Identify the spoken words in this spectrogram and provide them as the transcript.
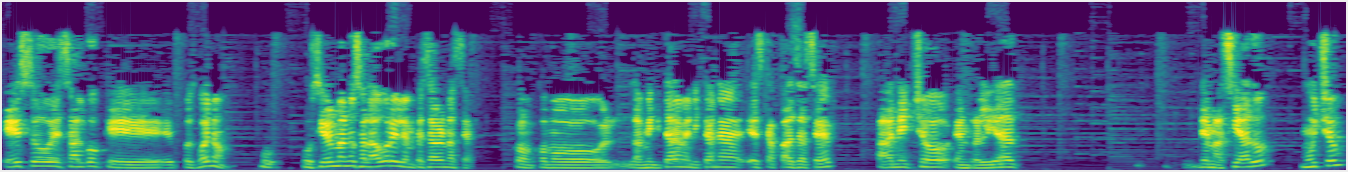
eso es algo que, pues bueno, pusieron manos a la obra y lo empezaron a hacer. Como, la militar americana es capaz de hacer, han hecho en realidad demasiado, mucho,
